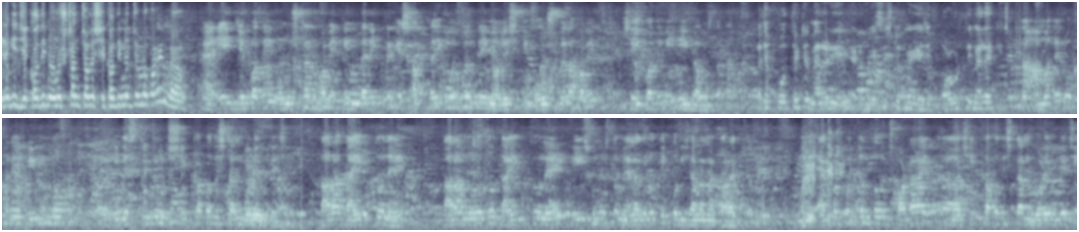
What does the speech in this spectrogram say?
এটা কি যে কদিন অনুষ্ঠান চলে সে কদিনের জন্য করেন না? হ্যাঁ এই যে কদিন অনুষ্ঠান হবে তিন তারিখ থেকে সাত তারিখ পর্যন্ত এই নলেজ সিটি পৌষ মেলা হবে সেই কদিনই এই ব্যবস্থাটা। আচ্ছা প্রত্যেকটা মেলারই একটা বৈশিষ্ট্য থাকে যে পরবর্তী মেলায় কিছু না আমাদের ওখানে বিভিন্ন ইনস্টিটিউট শিক্ষা প্রতিষ্ঠান গড়ে উঠেছে। তারা দায়িত্ব নেয় তারা মূলত দায়িত্ব নেয় এই সমস্ত মেলাগুলোকে পরিচালনা করার জন্য। মানে এখন পর্যন্ত ছটায় আহ, শিক্ষা প্রতিষ্ঠান গড়ে উঠেছে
